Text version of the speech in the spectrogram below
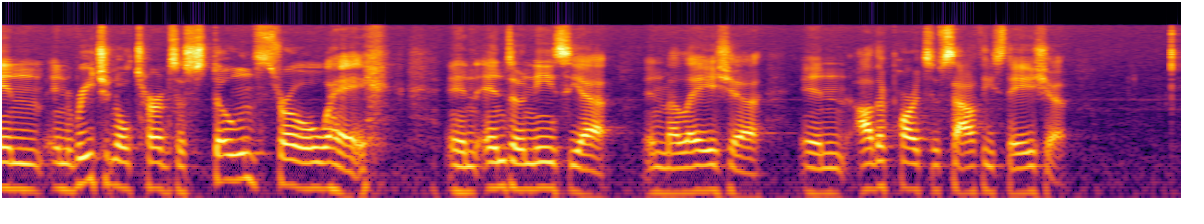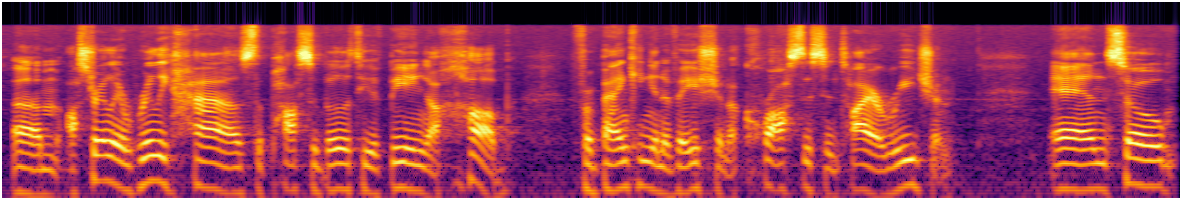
in, in regional terms, a stone's throw away in Indonesia, in Malaysia, in other parts of Southeast Asia. Um, Australia really has the possibility of being a hub for banking innovation across this entire region. And so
